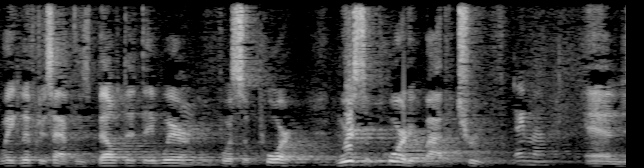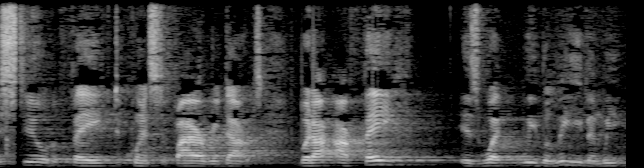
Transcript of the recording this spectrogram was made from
weightlifters have this belt that they wear mm-hmm. for support? We're supported by the truth Amen. and the shield of faith to quench the fiery darts. But our, our faith is what we believe, and we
